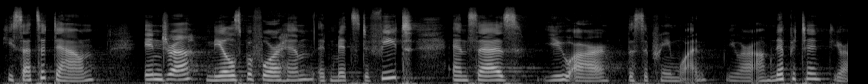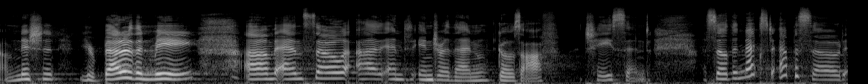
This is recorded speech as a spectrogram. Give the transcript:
he sets it down Indra kneels before him, admits defeat, and says, You are the Supreme One. You are omnipotent, you're omniscient, you're better than me. Um, and so, uh, and Indra then goes off chastened. So the next episode,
